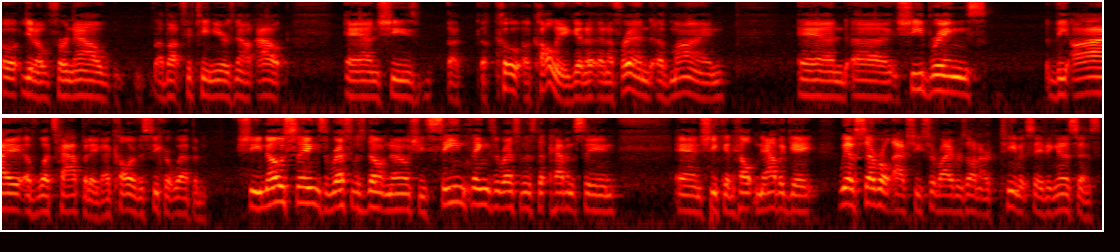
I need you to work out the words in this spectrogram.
uh, you know, for now about 15 years now out, and she's a, a, co- a colleague and a, and a friend of mine, and uh, she brings the eye of what's happening. I call her the secret weapon. She knows things the rest of us don't know. She's seen things the rest of us haven't seen, and she can help navigate. We have several actually survivors on our team at Saving Innocence.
